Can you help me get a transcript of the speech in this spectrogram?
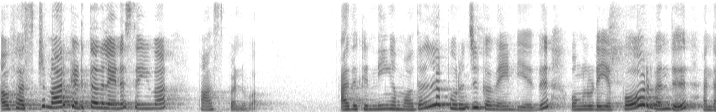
அவள் ஃபஸ்ட்டு மார்க் எடுத்ததில் என்ன செய்வா? பாஸ் பண்ணுவாள் அதுக்கு நீங்கள் முதல்ல புரிஞ்சுக்க வேண்டியது உங்களுடைய போர் வந்து அந்த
